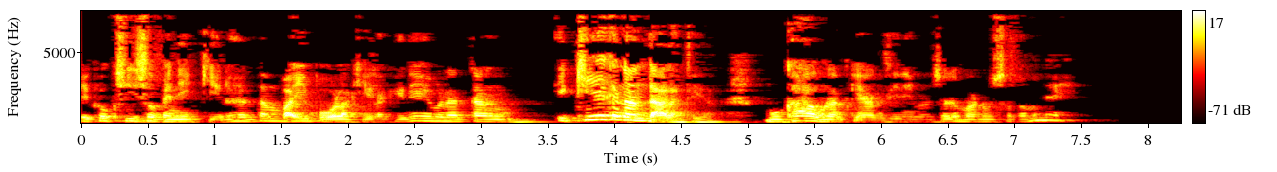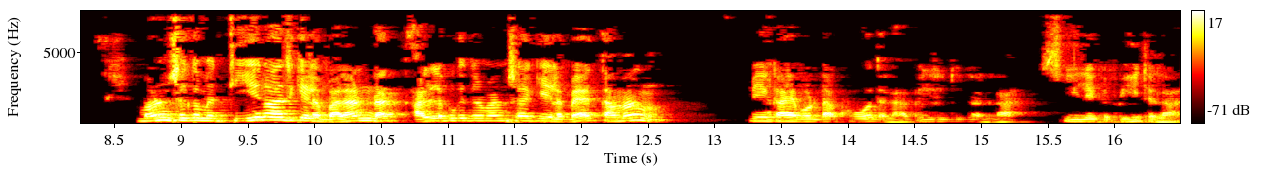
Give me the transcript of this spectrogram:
එකොක්සිසොෆෙනික් කියන නැත්නම් බයිපෝලා කියලා කියන එහෙම නැත්නම් එක එක නම් දාලා තියෙනවා. මුඛා වුණත් කියන සිනමන්සල මනුස්සකම නැහැ. මනුස්සකම තියනවාද කියලා බලන්නත් අල්ලපු ගෙදර මනුස්සයා කියලා බෑ. Taman මේ කය පොඩ්ඩක් හොදලා පිරිසුදු කරලා සීලයක පිළිහිටලා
